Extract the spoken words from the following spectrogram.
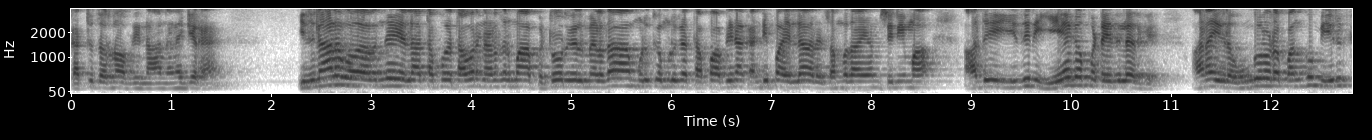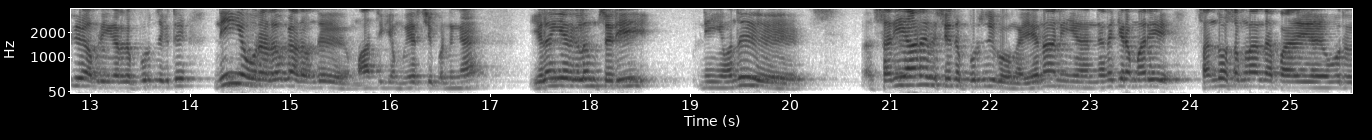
கற்றுத்தரணும் அப்படின்னு நான் நினைக்கிறேன். இதனால வந்து எல்லா தப்பு தவறு நடந்துருமா? பெற்றோர்கள் மேலே தான் முழுக்க முழுக்க தப்பா அப்படின்னா கண்டிப்பாக இல்லை. அது சமுதாயம் சினிமா அது இதுன்னு ஏகப்பட்ட இதில் இருக்குது ஆனால் இதில் உங்களோட பங்கும் இருக்குது அப்படிங்கிறத புரிஞ்சுக்கிட்டு நீங்கள் ஓரளவுக்கு அதை வந்து மாற்றிக்க முயற்சி பண்ணுங்கள் இளைஞர்களும் சரி நீங்கள் வந்து சரியான விஷயத்தை புரிஞ்சுக்கோங்க. ஏன்னா நீங்கள் நினைக்கிற மாதிரி சந்தோஷம்லாம் இந்த ப ஒரு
